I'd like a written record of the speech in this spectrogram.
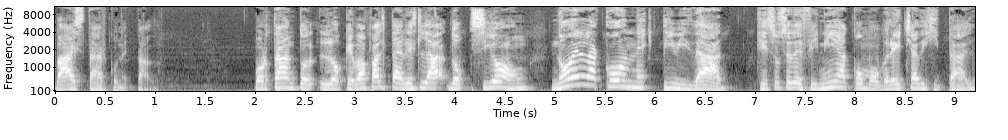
va a estar conectado. Por tanto, lo que va a faltar es la adopción, no en la conectividad, que eso se definía como brecha digital.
